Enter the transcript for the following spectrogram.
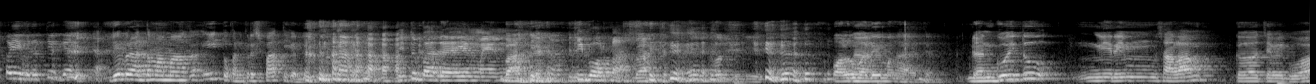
Oh iya bener juga. Dia berantem sama itu kan Chris Patti kan. itu badai yang main Badai. keyboard pak. Walau Nah. badai menghadang. Dan gue itu ngirim salam ke cewek gue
